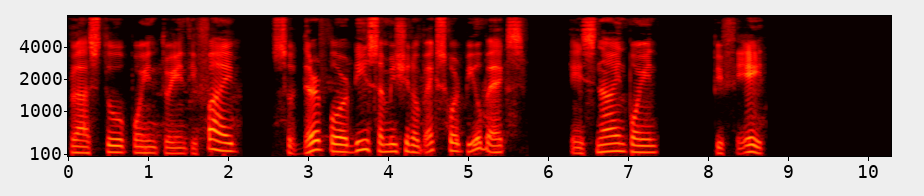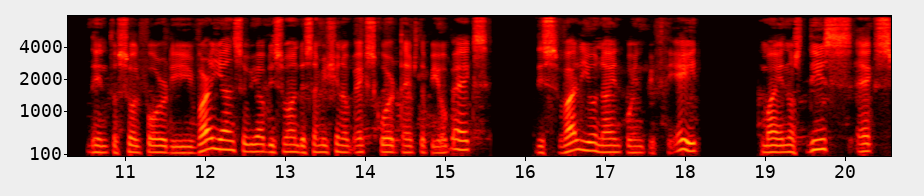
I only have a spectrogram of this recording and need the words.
plus 2.25. So therefore, the summation of x squared p of x is 9.58. Then to solve for the variance, so we have this one, the summation of x squared times the p of x. This value 9.58 minus this x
